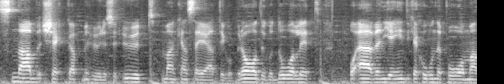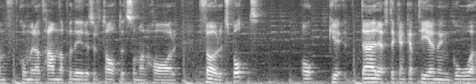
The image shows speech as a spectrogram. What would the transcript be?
snabb checkup med hur det ser ut. Man kan säga att det går bra, det går dåligt och även ge indikationer på om man kommer att hamna på det resultatet som man har förutspått. Och eh, därefter kan kaptenen gå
